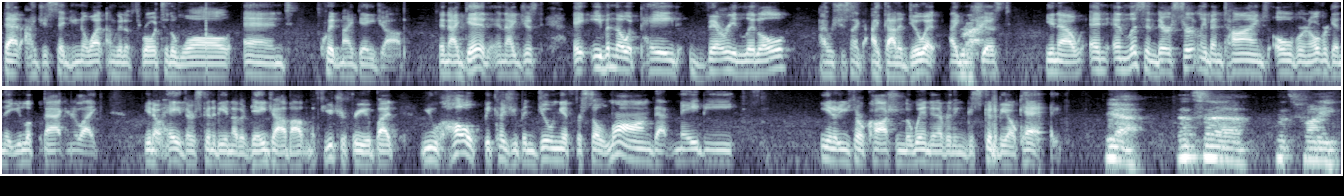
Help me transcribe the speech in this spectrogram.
that I just said, you know what, I'm going to throw it to the wall and quit my day job. And I did. And I just, even though it paid very little, I was just like, I got to do it. I right. just, you know, and and listen, there's certainly been times over and over again that you look back and you're like, you know, hey, there's going to be another day job out in the future for you. But you hope because you've been doing it for so long that maybe, you know, you throw caution to the wind and everything is going to be okay. Yeah, that's uh, that's funny.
